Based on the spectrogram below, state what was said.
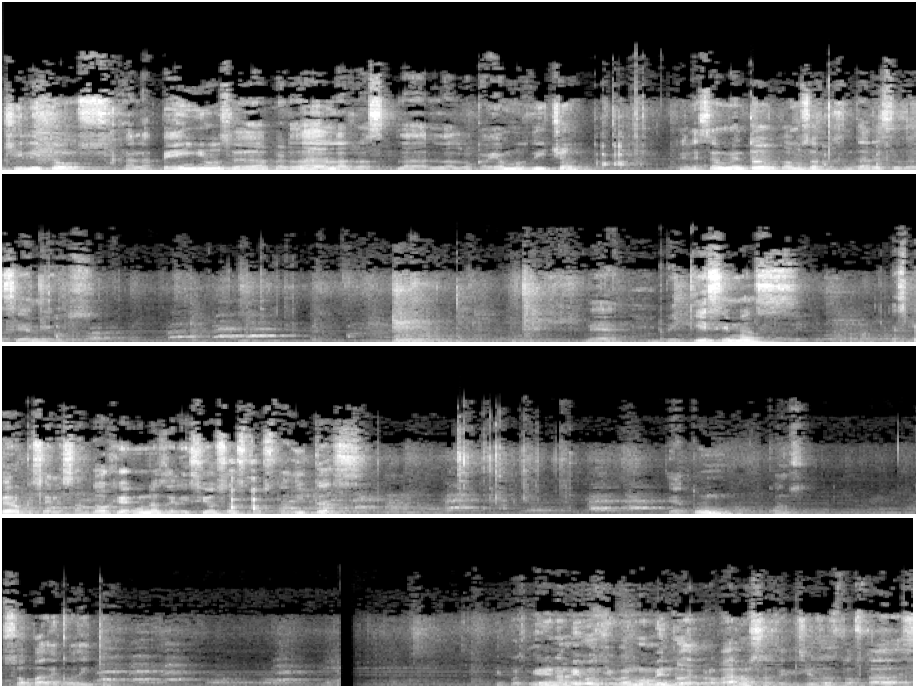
chilitos jalapeños, ¿verdad? lo que habíamos dicho. En este momento vamos a presentar estas así amigos. Vean, riquísimas. Espero que se les antoje unas deliciosas tostaditas de atún con sopa de codito. Pues miren amigos, llegó el momento de probar nuestras deliciosas tostadas.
